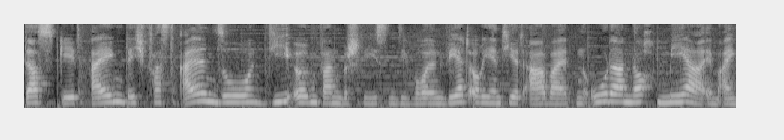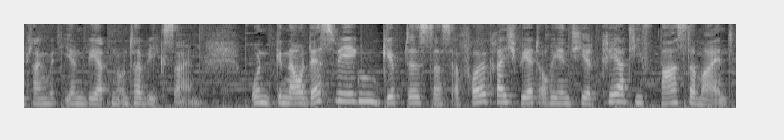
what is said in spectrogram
Das geht eigentlich fast allen so, die irgendwann beschließen, sie wollen wertorientiert arbeiten oder noch mehr im Einklang mit ihren Werten unterwegs sein. Und genau deswegen gibt es das erfolgreich wertorientiert Kreativ Mastermind.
